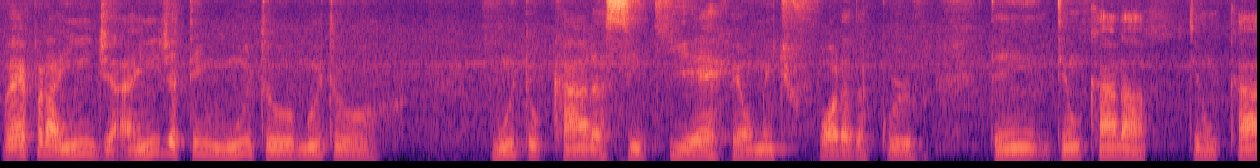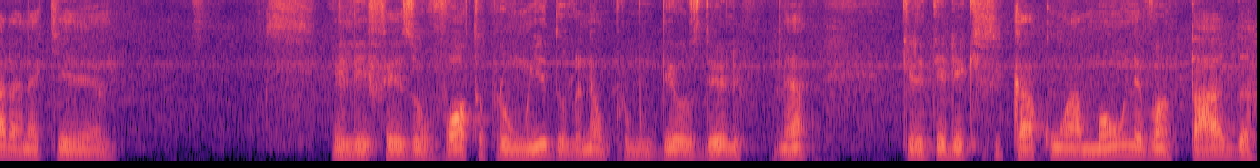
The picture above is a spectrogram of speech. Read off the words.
Vai para a Índia, a Índia tem muito, muito, muito cara assim que é realmente fora da curva. Tem, tem um cara, tem um cara, né, que ele fez o voto para um ídolo, né, para um deus dele, né, que ele teria que ficar com a mão levantada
